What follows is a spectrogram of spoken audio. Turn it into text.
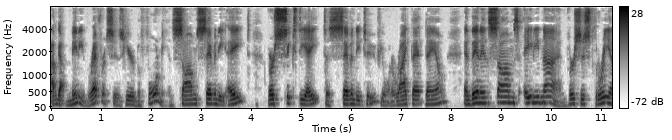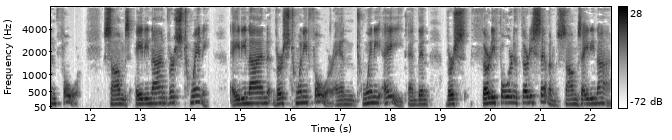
I've got many references here before me in Psalm 78, verse 68 to 72, if you want to write that down. And then in Psalms 89, verses 3 and 4, Psalms 89, verse 20, 89 verse 24 and 28 and then verse 34 to 37 of Psalms 89,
